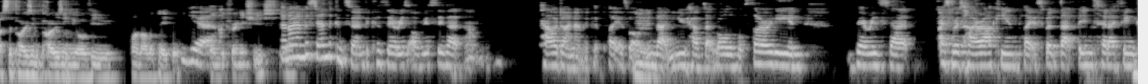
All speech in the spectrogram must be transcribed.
I suppose imposing your view on other people Yeah. on different issues. And Yeah. I understand the concern because there is obviously that um, power dynamic at play as well, Mm. in that you have that role of authority and there is that, I suppose, hierarchy in place. But that being said, I think,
